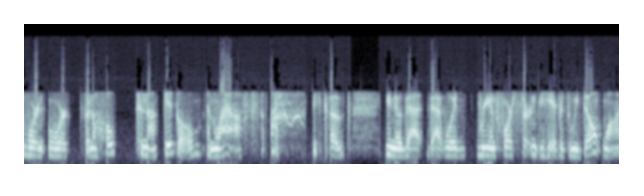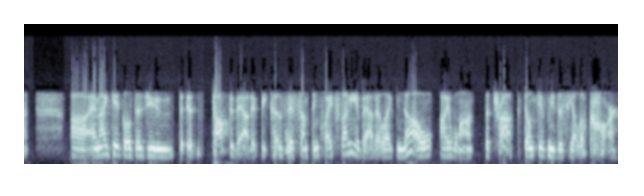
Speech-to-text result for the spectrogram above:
we're, we're going to hope to not giggle and laugh because, you know, that, that would reinforce certain behaviors we don't want. Uh, and I giggled as you d- talked about it because there's something quite funny about it. Like, no, I want the truck. Don't give me this yellow car.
